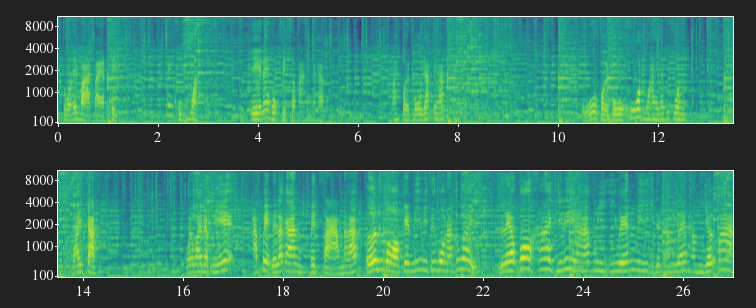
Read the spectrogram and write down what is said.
3 ตัวได้บาท 80 ไม่คุ้มว่ะ J ได้ 60 สตังค์นะครับ ไปเปิดโบยัดเลยครับ โอ้เปิดโบโคตรไวนะทุกคน ไวจัด ไวๆแบบนี้ up bet เลยละกัน bet 3นะครับ เออลืมบอกเกมนี้มีซื้อโบนัสด้วย แล้วก็ค่าย Jili นะครับ มีอีเวนต์ มีกิจกรรมมีอะไรทำเยอะมาก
